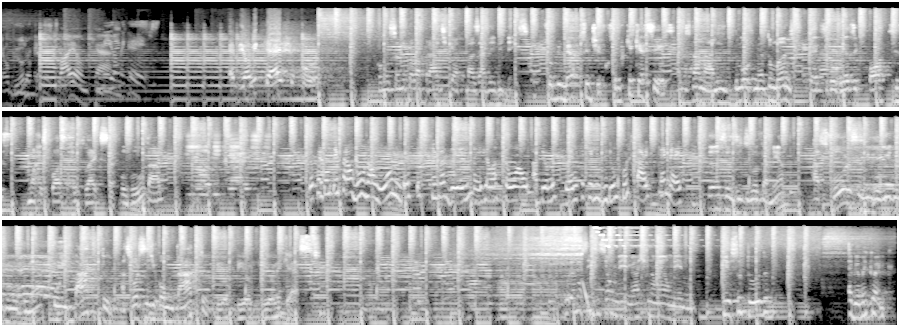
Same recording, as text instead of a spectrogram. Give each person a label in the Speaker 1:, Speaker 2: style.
Speaker 1: É o Biomecast.
Speaker 2: Biomecast.
Speaker 3: É Biomecast, pô.
Speaker 4: Começando pela prática baseada em evidência.
Speaker 5: sobre método científico, sobre o que é ciência.
Speaker 4: Da análise do movimento humano,
Speaker 5: É desenvolver as hipóteses.
Speaker 4: uma resposta reflexa ou voluntária.
Speaker 6: Eu perguntei para alguns alunos a perspectiva deles em relação ao, à biomecânica que eles iriam cursar esse semestre.
Speaker 4: Distâncias e deslocamento, as forças envolvidas no movimento, o impacto, as forças de contato.
Speaker 1: Biomecast.
Speaker 4: Eu não sei se isso é um meme, eu acho que não é um meme. Isso tudo é biomecânica.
